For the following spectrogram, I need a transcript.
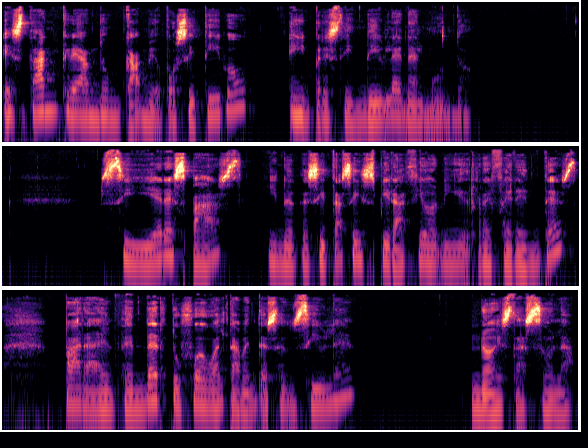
están creando un cambio positivo e imprescindible en el mundo. Si eres paz y necesitas inspiración y referentes para encender tu fuego altamente sensible, no estás sola.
